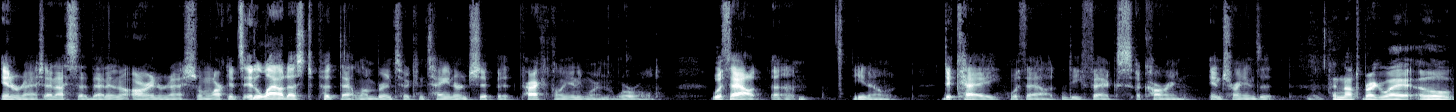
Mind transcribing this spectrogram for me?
international, and I said that in our international markets, it allowed us to put that lumber into a container and ship it practically anywhere in the world without, um, you know, decay, without defects occurring in transit. and not to break away, a little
